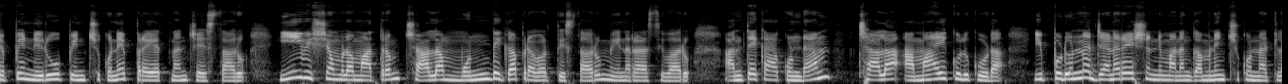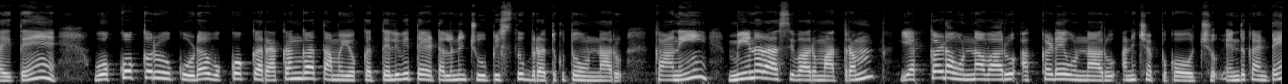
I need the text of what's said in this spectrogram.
చెప్పి నిరూపించుకునే ప్రయత్నం చేస్తారు. ఈ విషయంలో మాత్రం చాలా మొండిగా ప్రవర్తిస్తారు మీనరాశి వారు అంతేకాకుండా చాలా అమాయకులు కూడా. ఇప్పుడున్న జనరేషన్ని మనం గమనించుకున్నట్లయితే ఒక్కొక్కరు కూడా ఒక్కొక్క రకంగా తమ యొక్క తెలివితేటలను చూపిస్తూ బ్రతుకుతూ ఉన్నారు. కానీ మీనరాశి వారు మాత్రం ఎక్కడ ఉన్నవారు అక్కడే ఉన్నారు అని చెప్పుకోవచ్చు. ఎందుకంటే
